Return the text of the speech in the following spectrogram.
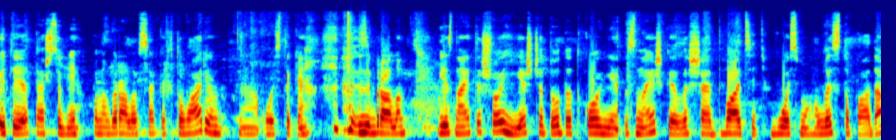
Чуєте, я теж собі понабирала всяких товарів. Е, Ось таке зібрала. І знаєте що? Є ще додаткові знижки лише 28 листопада.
